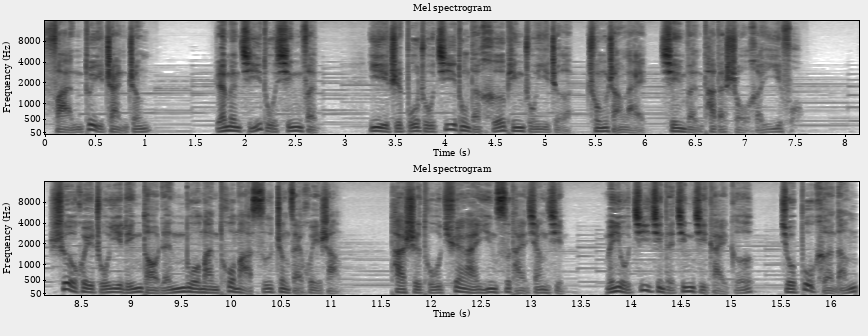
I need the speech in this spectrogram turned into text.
反对战争，人们极度兴奋，抑制不住激动的和平主义者冲上来亲吻他的手和衣服。社会主义领导人诺曼·托马斯正在会上，他试图劝爱因斯坦相信，没有激进的经济改革就不可能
